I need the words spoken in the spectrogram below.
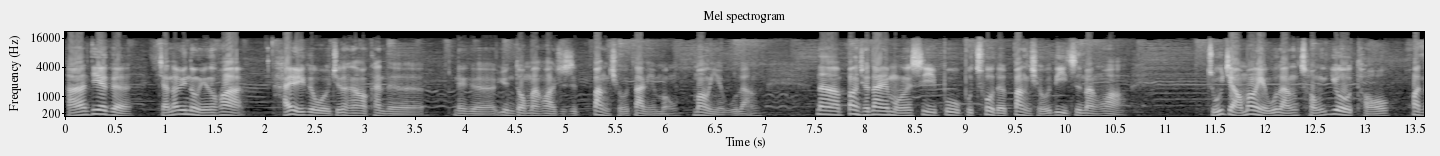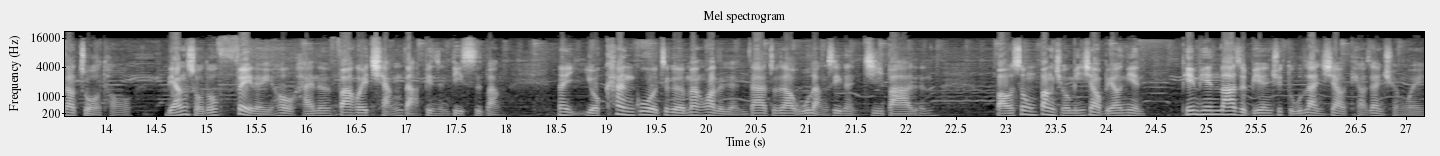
好，那第二个讲到运动员的话，还有一个我觉得很好看的那个运动漫画，就是《棒球大联盟》茂野无郎。那《棒球大联盟》呢是一部不错的棒球励志漫画，主角茂野无郎从右投换到左投，两手都废了以后，还能发挥强打，变成第四棒。那有看过这个漫画的人，大家都知道无郎是一个很鸡巴的人，保送棒球名校不要念，偏偏拉着别人去读烂校，挑战权威。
